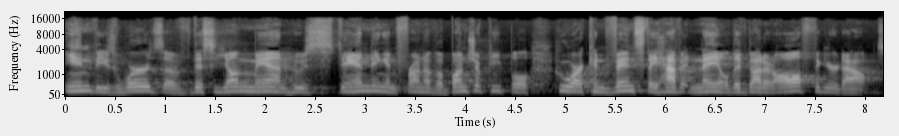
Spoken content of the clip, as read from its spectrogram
in these words of this young man who's standing in front of a bunch of people who are convinced they have it nailed, they've got it all figured out.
